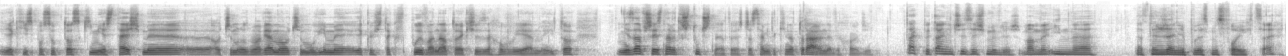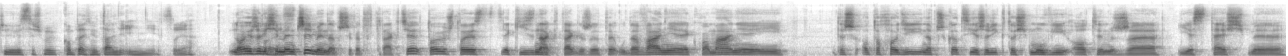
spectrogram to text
W jaki sposób to, z kim jesteśmy, e, o czym rozmawiamy, o czym mówimy, jakoś tak wpływa na to, jak się zachowujemy. I to nie zawsze jest nawet sztuczne, to jest czasami takie naturalne wychodzi. Tak, pytanie, czy jesteśmy, wiesz, mamy inne natężenie, powiedzmy, swoich cech, czy jesteśmy kompletnie totalnie inni, co nie? No, jeżeli To się jest- męczymy na przykład w trakcie, to już to jest jakiś znak, tak, że te udawanie, kłamanie i też o to chodzi na przykład, jeżeli ktoś mówi o tym, że jesteśmy,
